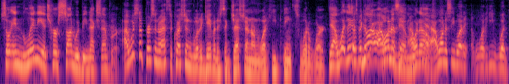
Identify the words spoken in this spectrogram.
So in lineage, her son would be next emperor. I wish the person who asked the question would have given a suggestion on what he thinks would have worked. Yeah, what, just because I, I want to see him. I, What else? Yeah, I want to see what what he would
